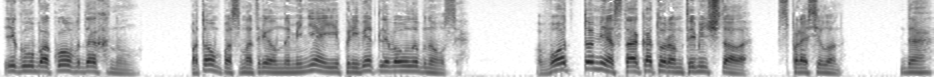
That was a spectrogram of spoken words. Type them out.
и глубоко вдохнул. Потом посмотрел на меня и приветливо улыбнулся. «Вот то место, о котором ты мечтала?» — спросил он. «Да».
